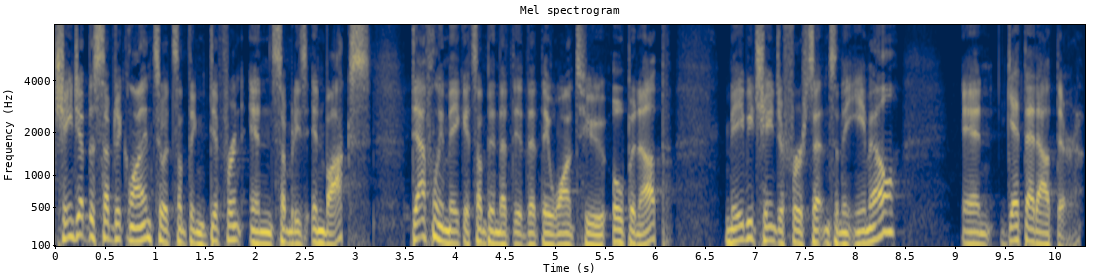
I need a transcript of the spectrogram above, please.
Change up the subject line so it's something different in somebody's inbox. Definitely make it something that they, that they want to open up. Maybe change a first sentence in the email and get that out there.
